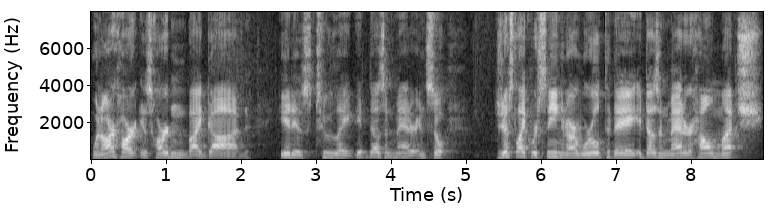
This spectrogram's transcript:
When our heart is hardened by God, it is too late. It doesn't matter. And so, just like we're seeing in our world today, it doesn't matter how much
